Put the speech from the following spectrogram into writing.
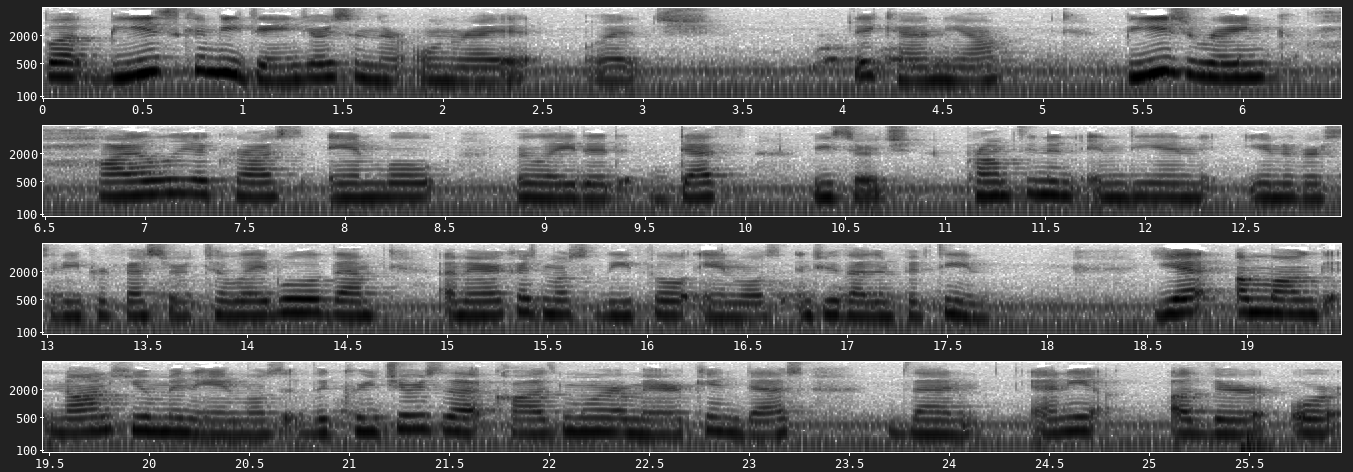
But bees can be dangerous in their own right, which they can, yeah. Bees rank highly across animal related death research, prompting an Indian University professor to label them America's most lethal animals in 2015. Yet, among non human animals, the creatures that cause more American deaths than any other or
